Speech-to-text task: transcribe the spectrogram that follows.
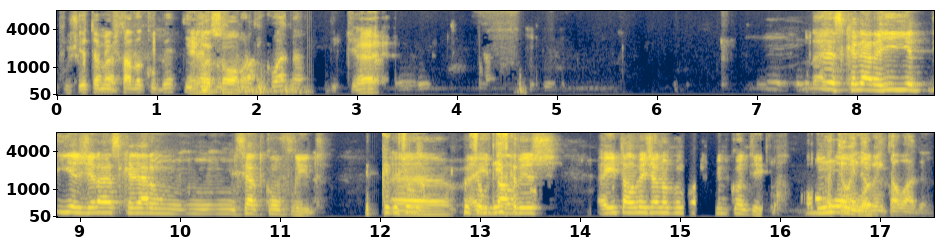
que, que o Eu também gostava que o Beto tivesse relação ao Sporting com Uh, se calhar aí ia, ia gerar se calhar um, um, certo conflito que é que uh, aí, talvez, que... aí talvez já não concordo muito contigo. Ou um então ou ainda outro. bem está o Adam.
